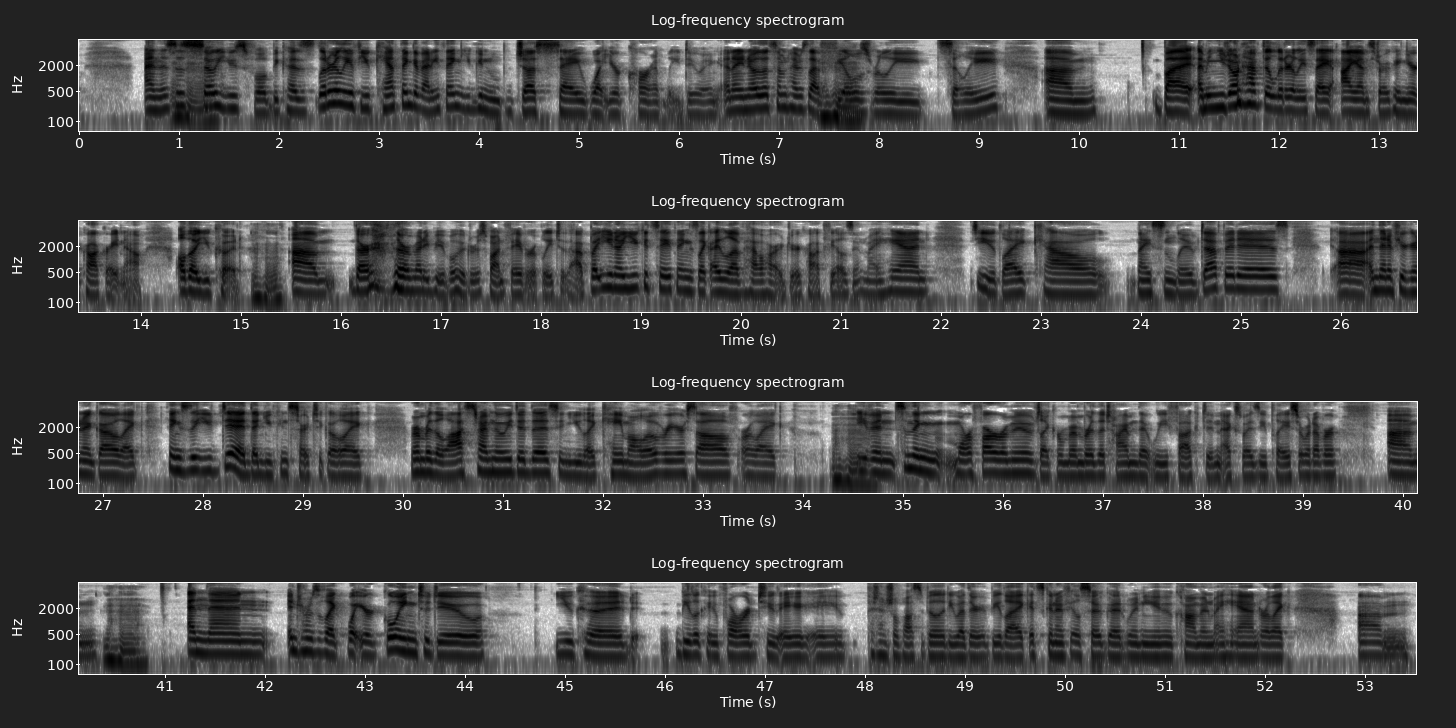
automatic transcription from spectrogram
And this is so useful because literally, if you can't think of anything, you can just say what you're currently doing. And I know that sometimes that feels really silly. Um, but I mean, you don't have to literally say, I am stroking your cock right now, although you could. Um, there, there are many people who'd respond favorably to that. But you know, you could say things like, I love how hard your cock feels in my hand. Do you like how nice and lubed up it is? Uh, and then if you're going to go like things that you did, then you can start to go like, remember the last time that we did this and you like came all over yourself or like, even something more far removed, like remember the time that we fucked in XYZ place or whatever. Um, And then in terms of like what you're going to do, you could be looking forward to a, a potential possibility, whether it be like, it's going to feel so good when you come in my hand or like, um,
